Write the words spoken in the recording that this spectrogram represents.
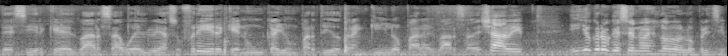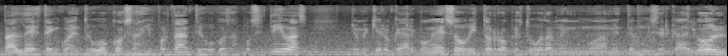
decir que el Barça vuelve a sufrir, que nunca hay un partido tranquilo para el Barça de Xavi y yo creo que ese no es lo, principal de este encuentro. Hubo cosas importantes, hubo cosas positivas. Yo me quiero quedar con eso. Víctor Roque estuvo también nuevamente muy cerca del gol.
